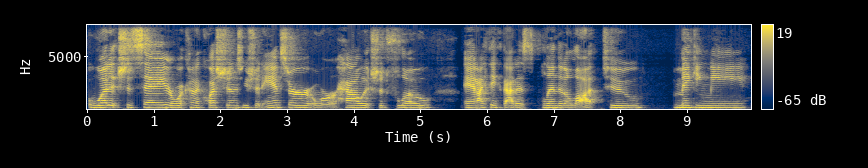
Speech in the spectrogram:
what it should say or what kind of questions you should answer or how it should flow. And I think that has lended a lot to making me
